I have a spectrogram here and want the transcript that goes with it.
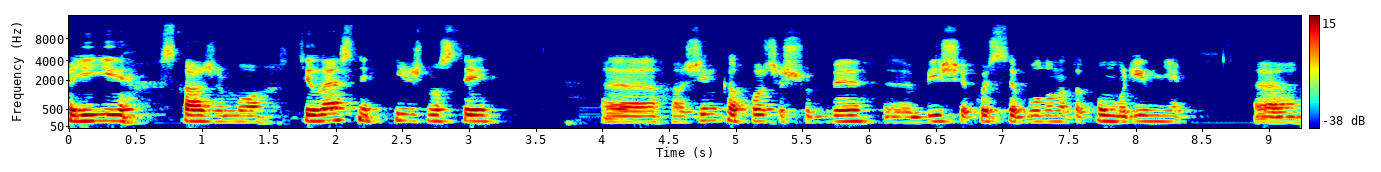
її, скажімо, тілесних ніжностей. Е, жінка хоче, щоб е, більше якось це було на такому рівні е,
